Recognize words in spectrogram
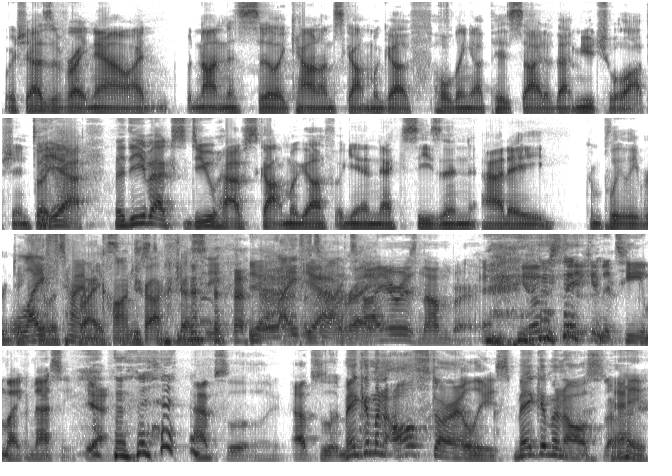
Which, as of right now, I would not necessarily count on Scott McGough holding up his side of that mutual option. But yeah, the D backs do have Scott McGough again next season at a completely ridiculous Lifetime price. contract, Jesse. Yeah, Lifetime. retire his number. You have a stake in the team like Messi. Yeah, absolutely, absolutely. Make him an all star at least. Make him an all star. Hey.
